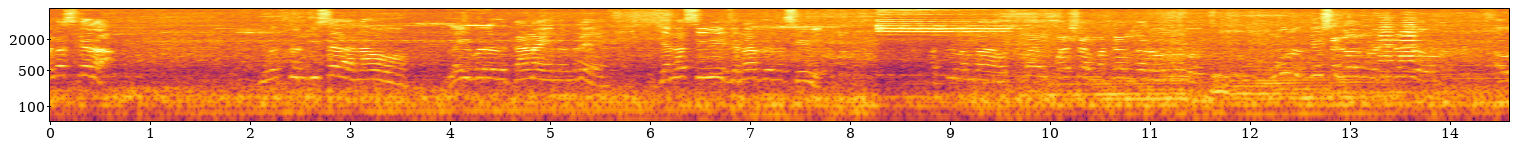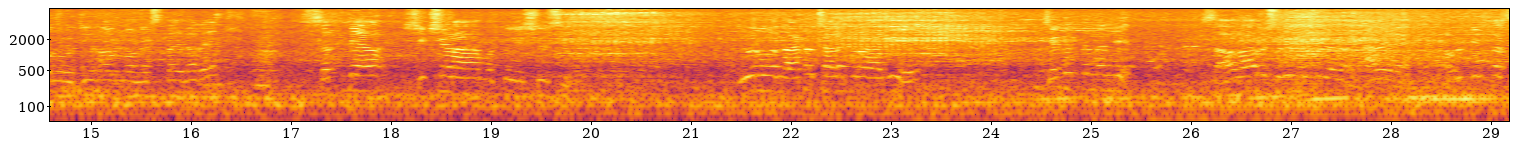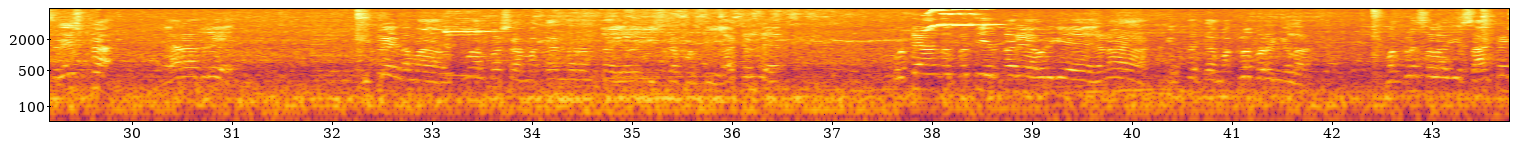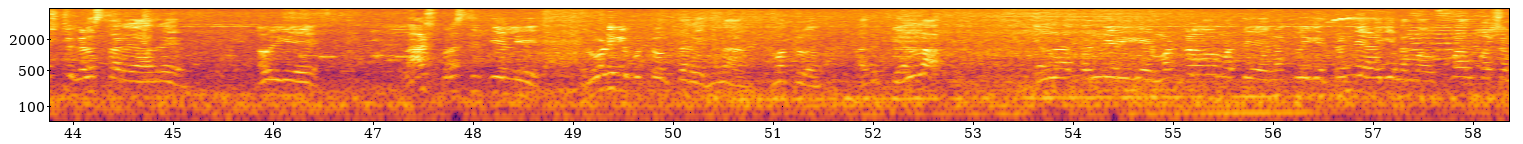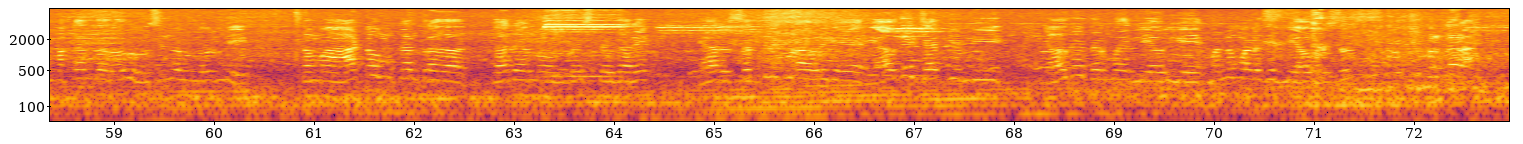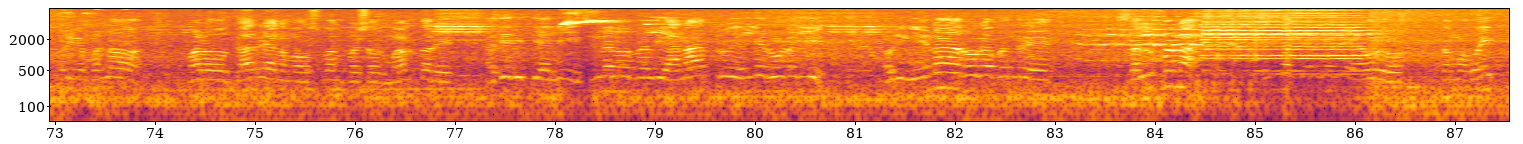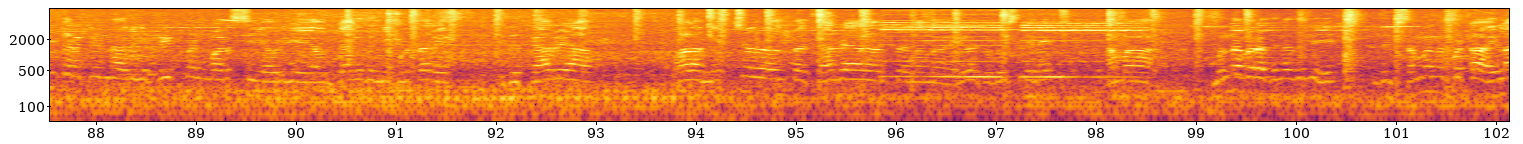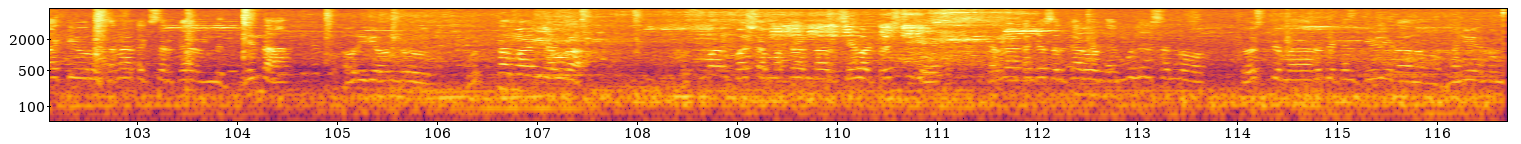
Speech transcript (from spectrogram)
ನಮಸ್ಕಾರ. ಇವತ್ತೊಂದು ದಿವಸ ನಾವು ಲೈವ್ ಬರೋದ ಕಾರಣ ಏನಂದರೆ ಜನಸೇವೆ, ಜನಾರ್ದನ ಸೇವೆ. ಮತ್ತು ನಮ್ಮ ಉಸ್ಮಾನ್ ಪಾಷಾ ಮಕಾಂದರ್ ಅವರು ಮೂರು ದೇಶಗಳನ್ನು ಇಟ್ಕೊಂಡು ಅವರು ಜೀವನವನ್ನು ನಡೆಸ್ತಾ ಇದ್ದಾರೆ. ಸತ್ಯ, ಶಿಕ್ಷಣ ಮತ್ತು ಯಶಸ್ವಿ ಇವರು ಒಂದು ಆಟೋ ಚಾಲಕರಾಗಿ ಜಗತ್ತಿನಲ್ಲಿ ಸಾವಿರಾರು ಶ್ರೀಮಂತರಿದ್ದಾರೆ ಆದರೆ ಅವ್ರಿಗಿಂತ ಶ್ರೇಷ್ಠ ಯಾರಾದರೆ ಇದ್ರೆ ನಮ್ಮ ಉಸ್ಮಾನ್ ಪಾಷಾ ಮಕಾಂದರ್ ಅಂತ ಹೇಳಕ್ಕೆ ಇಷ್ಟಪಡ್ತೀವಿ ಯಾಕಂದರೆ ಪತಿ ಇರ್ತಾರೆ, ಅವರಿಗೆ ಹಣ ಎತ್ತಕ್ಕ ಮಕ್ಕಳು ಬರೋಂಗಿಲ್ಲ. ಮಕ್ಕಳ ಸಲುವಾಗಿ ಸಾಕಷ್ಟು ಗಳಿಸ್ತಾರೆ. ಆದರೆ ಅವರಿಗೆ ಲಾಸ್ಟ್ ಪರಿಸ್ಥಿತಿಯಲ್ಲಿ ರೋಡಿಗೆ ಬಿಟ್ಟು ಹೋಗ್ತಾರೆ ಜನ ಮಕ್ಕಳು ಅದಕ್ಕೆಲ್ಲ ಎಲ್ಲ ತಂದೆಯರಿಗೆ, ಮಕ್ಕಳು ಮತ್ತು ಮಕ್ಕಳಿಗೆ ತಂದೆಯಾಗಿ ನಮ್ಮ ಉಸ್ಮಾನ್ ಪಾಷ ಮಕಾಂತರ್ ಅವರು ಸಿಂಧನೂರಲ್ಲಿ ತಮ್ಮ ಆಟೋ ಮುಖಾಂತರ ಕಾರ್ಯವನ್ನು ನಿರ್ವಹಿಸ್ತಾ ಇದ್ದಾರೆ. ಯಾರು ಸತ್ತರೆ ಕೂಡ ಅವರಿಗೆ ಯಾವುದೇ ಜಾತಿಯಲ್ಲಿ ಯಾವುದೇ ಧರ್ಮ ಇರಲಿ, ಅವರಿಗೆ ಮಣ್ಣು ಮಾಡೋದಿರಲಿ ಅವರ ಸಂಸ್ಕೃತಿ ಪ್ರಕಾರ ಅವರಿಗೆ ಮಣ್ಣು ಮಾಡೋ ಕಾರ್ಯ ನಮ್ಮ ಉಸ್ಮಾನ್ ಪಾಷ ಅವರು ಮಾಡ್ತಾರೆ. ಅದೇ ರೀತಿಯಲ್ಲಿ ಸಿಂಧನೂರಿನಲ್ಲಿ ಅನಾಥರು ಎಲ್ಲೇ ರೋಡಲ್ಲಿ ಅವರಿಗೆ ಏನೋ ರೋಗ ಬಂದರೆ ಸ್ವಲ್ಪನ ಅವರು ತಮ್ಮ ವೈಯಕ್ತಿಕ ರಕ್ಷೆಯಿಂದ ಅವರಿಗೆ ಟ್ರೀಟ್ಮೆಂಟ್ ಮಾಡಿಸಿ ಅವರಿಗೆ ಅವ್ರ ಜಾಗದಲ್ಲಿ ಕೊಡ್ತಾರೆ. ಇದು ಕಾರ್ಯ ಭಾಳ ಮೆಚ್ಚುವಂಥ ಕಾರ್ಯ ಅಂತ ನಾನು ಹೇಳಕ್ಕೆ ಬಯಸ್ತೇನೆ. ನಮ್ಮ ಮುಂದೆ ಬರೋ ದಿನದಲ್ಲಿ ಇದಕ್ಕೆ ಸಂಬಂಧಪಟ್ಟ ಇಲಾಖೆಯವರು ಕರ್ನಾಟಕ ಸರ್ಕಾರದಿಂದ ಅವರಿಗೆ ಒಂದು ಉತ್ತಮವಾಗಿ ಅವರ ಉಸ್ಮಾನ್ ಭಾಷಾ ಮಕಾಂದಾರ್ ಸೇವಾ ಟ್ರಸ್ಟ್ಗೆ ಕರ್ನಾಟಕ ಸರ್ಕಾರ ಒಂದು ಆ್ಯಂಬುಲೆನ್ಸನ್ನು ವ್ಯವಸ್ಥೆ ಮಾಡಬೇಕಂತೇಳಿ ನಾನು ಮನವಿಯನ್ನು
